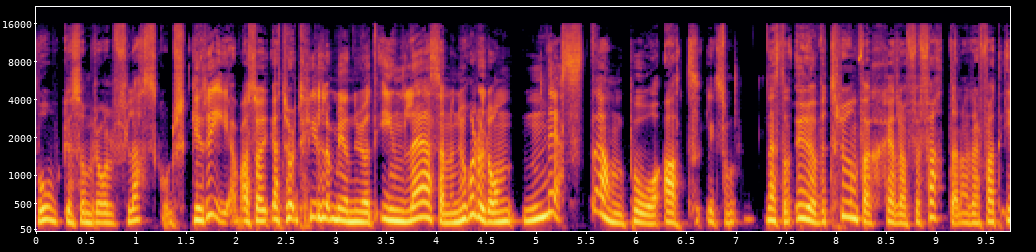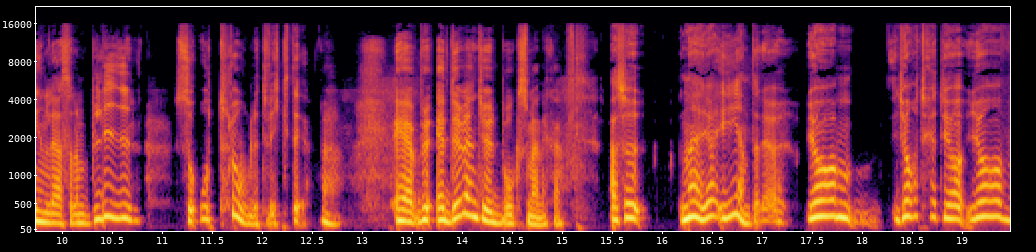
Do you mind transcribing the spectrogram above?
boken som Rolf Lassgård skrev. Alltså, jag tror till och med nu att inläsarna, nu håller de nästan på att liksom, nästan övertrumfa själva författaren därför att inläsaren blir så otroligt viktig. Ja. Är, är du en ljudboksmänniska? Alltså, nej, jag är inte det. Jag, jag tycker att jag, jag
